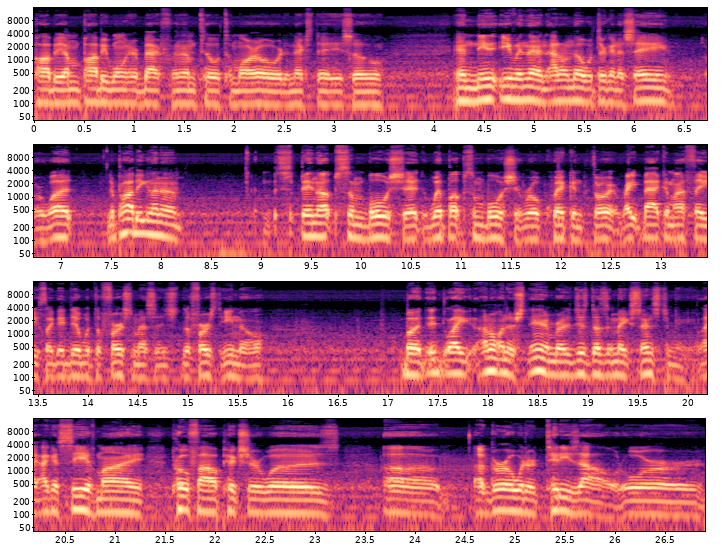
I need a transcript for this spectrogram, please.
probably I'm probably won't hear back from them till tomorrow or the next day. So, and even then, I don't know what they're gonna say or what. They're probably gonna spin up some bullshit, whip up some bullshit real quick, and throw it right back in my face like they did with the first message, the first email. But it like I don't understand, bro. It just doesn't make sense to me. Like I could see if my profile picture was uh, a girl with her titties out, or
